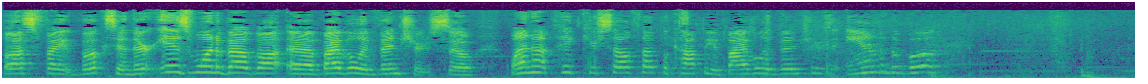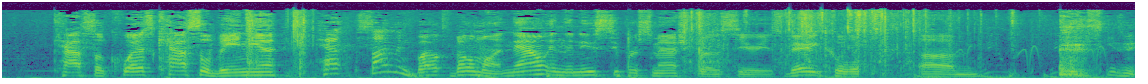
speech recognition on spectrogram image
boss fight books, and there is one about Bo- uh, Bible adventures. So why not pick yourself up a copy of Bible Adventures and the book? Castle Quest, Castlevania, Ca- Simon Bel- Belmont now in the new Super Smash Bros. series. Very cool. Um, excuse me.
